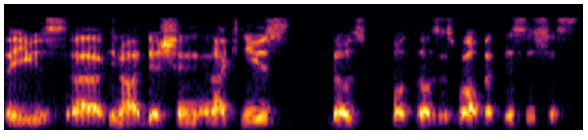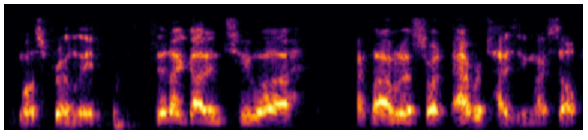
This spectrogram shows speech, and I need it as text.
they use uh, you know Audition, and I can use those both of those as well, but this is just most friendly. Then I got into uh, I thought I'm going to start advertising myself.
